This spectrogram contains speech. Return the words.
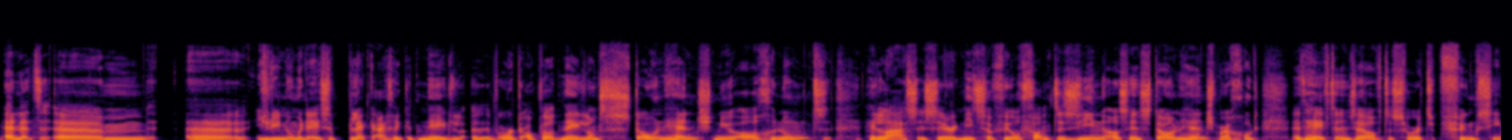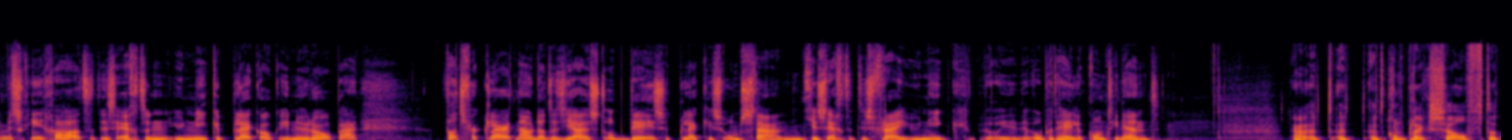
En het, ehm, eh, jullie noemen deze plek eigenlijk het Nederland, wordt ook wel het Nederlandse Stonehenge nu al genoemd. Helaas is er niet zoveel van te zien als in Stonehenge. Maar goed, het heeft eenzelfde soort functie misschien gehad. Het is echt een unieke plek, ook in Europa. Wat verklaart nou dat het juist op deze plek is ontstaan? Want je zegt het is vrij uniek op het hele continent. Nou, het, het, het, complex zelf dat,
